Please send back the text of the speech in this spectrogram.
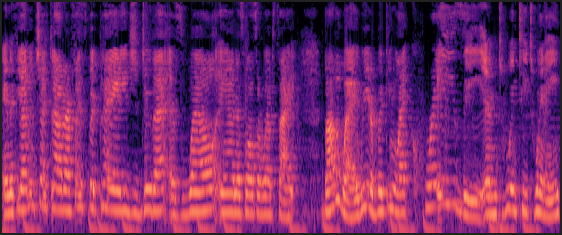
And if you haven't checked out our Facebook page, do that as well, and as well as our website. By the way, we are booking like crazy in 2020.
